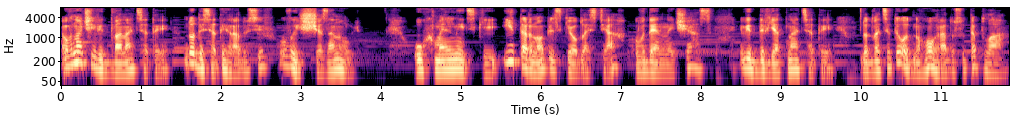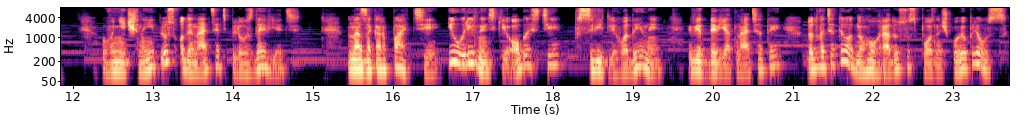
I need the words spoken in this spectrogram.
вночі від 12 до 10 градусів вище за нуль. У Хмельницькій і Тернопільській областях в денний час від 19 до 21 градусу тепла, в нічний плюс 11 плюс 9. На Закарпатті і у Рівненській області в світлі години від 19 до 21 градусу з позначкою плюс,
